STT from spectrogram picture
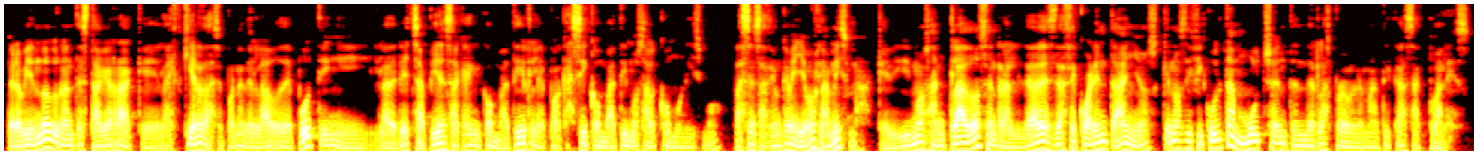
pero viendo durante esta guerra que la izquierda se pone del lado de Putin y la derecha piensa que hay que combatirle porque así combatimos al comunismo, la sensación que me llevo es la misma, que vivimos anclados en realidades de hace 40 años que nos dificultan mucho entender las problemáticas actuales.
